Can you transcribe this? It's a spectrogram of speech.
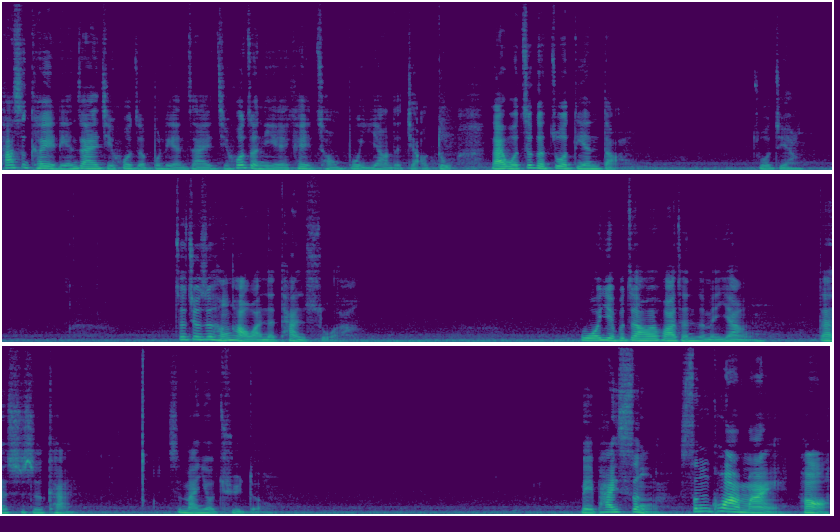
它是可以连在一起，或者不连在一起，或者你也可以从不一样的角度来。我这个做颠倒。做这样，这就是很好玩的探索啦。我也不知道会画成怎么样，但试试看是蛮有趣的。美拍胜啊，生跨麦哈，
